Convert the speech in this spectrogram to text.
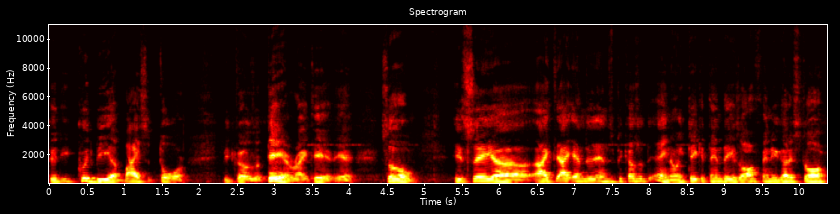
could it could be a bicep tore because of there right there yeah. So he say uh, I, I and, and it's because of you know you take it ten days off and you gotta start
